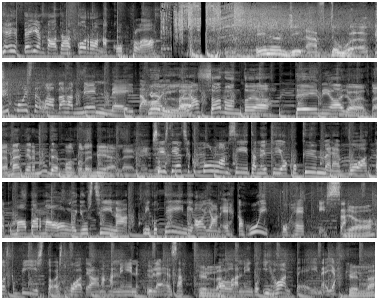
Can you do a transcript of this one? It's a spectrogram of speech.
ke- teidän kanssa tähän koronakuplaan. Energy After Work. Nyt muistellaan vähän menneitä Kyllä, aikoja. sanontoja teini-ajoilta. Ja mä en tiedä, miten mulla tuli mieleen. Niin kuin. Siis tiedätkö, kun mulla on siitä nyt joku kymmenen vuotta, kun mä oon varmaan ollut just siinä niin kuin teini-ajan ehkä huippuhetkissä. Joo. Koska 15-vuotiaanahan niin yleensä Kyllä. ollaan niin kuin ihan teinejä. Kyllä.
